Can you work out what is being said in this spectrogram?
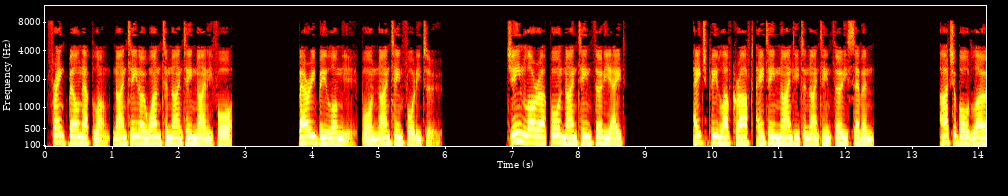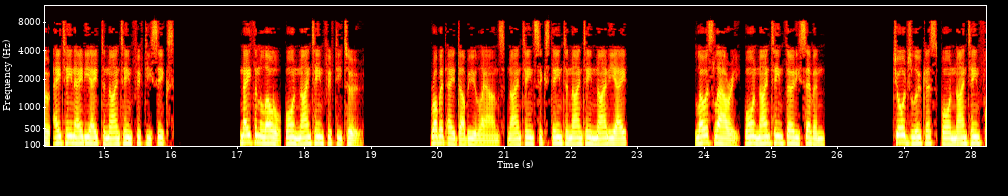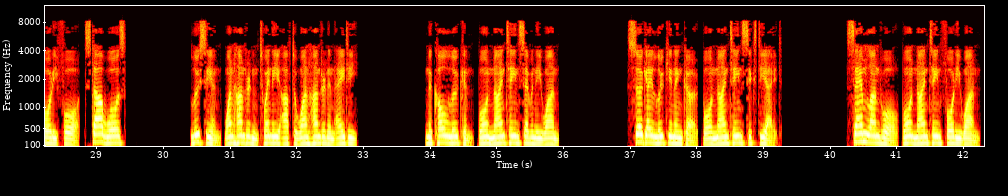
Frank Belknap Long (1901–1994), Barry B. Longyear, born 1942. Jean Lorrah born 1938. H. P. Lovecraft (1890–1937), Archibald Low (1888–1956), Nathan Lowell, born 1952, Robert A. W. Lowndes (1916–1998), Lois Lowry, born 1937, George Lucas, born 1944, Star Wars, Lucian, 120 after 180, Nicole Lukin, born 1971, Sergei Lukyanenko, born 1968. Sam Lundwall, born 1941.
